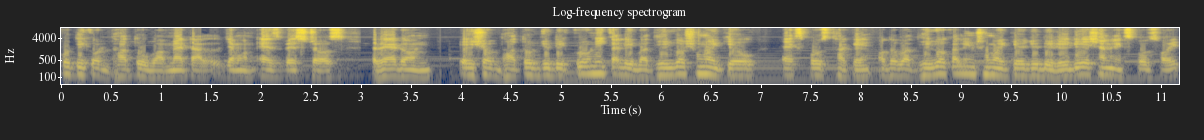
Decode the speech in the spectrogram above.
ক্ষতিকর ধাতু বা মেটাল যেমন অ্যাসবেস্টস রেডন এইসব ধাতুর যদি ক্রনিক্যালি বা দীর্ঘ সময় কেউ এক্সপোজ থাকে অথবা দীর্ঘকালীন সময় কেউ যদি রেডিয়েশন এক্সপোজ হয়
